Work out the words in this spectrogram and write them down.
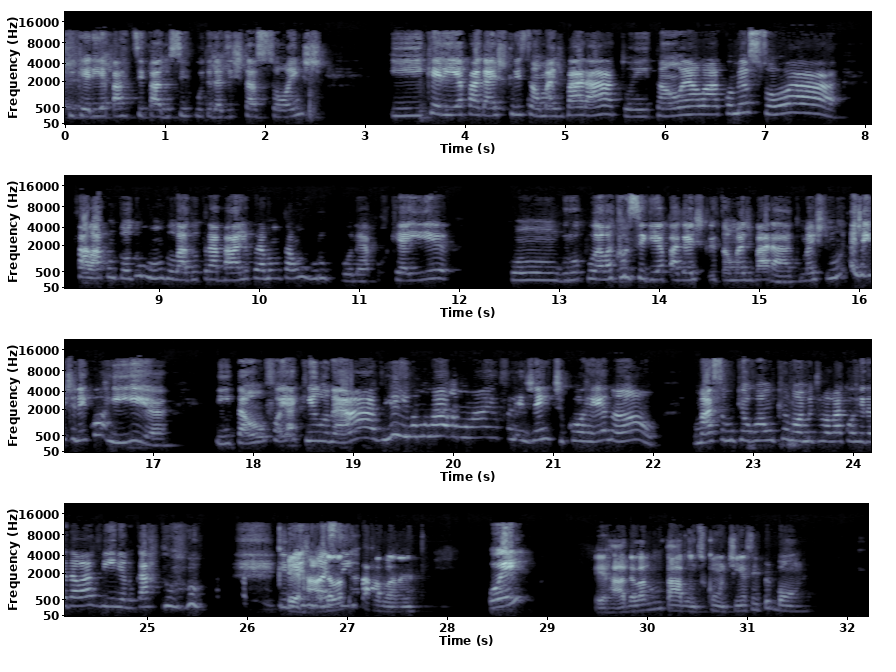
que queria participar do circuito das estações e queria pagar a inscrição mais barato. Então ela começou a falar com todo mundo lá do trabalho para montar um grupo, né? Porque aí com um grupo ela conseguia pagar a inscrição mais barato, mas muita gente nem corria. Então foi aquilo, né? Ah, e aí, vamos lá, vamos lá. Eu falei, gente, correr não. O máximo que eu vou é um quilômetro lá na corrida da Lavínia, no Cartoon. E mesmo Errada assim... ela não tava, né? Oi? Errada ela não tava, um descontinho é sempre bom, né?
